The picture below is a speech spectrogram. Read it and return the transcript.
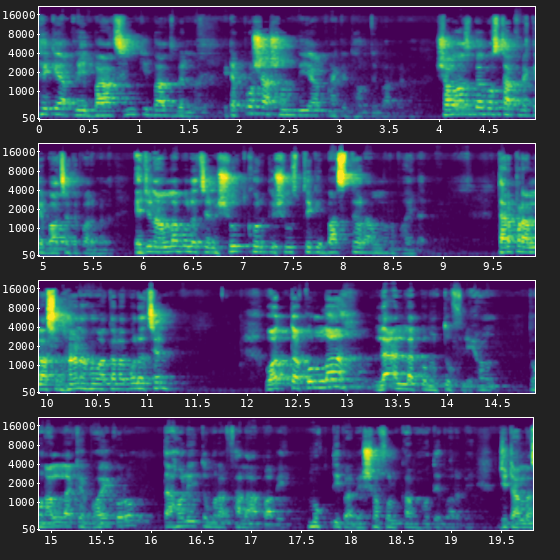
থেকে আপনি বাঁচেন কি বাঁচবেন না, এটা প্রশাসন দিয়ে আপনাকে ধরতে পারবে না। সমাজ ব্যবস্থা আপনাকে বাঁচাতে পারবে না। এই জন্য আল্লাহ বলেছেন, সুদখোরকে সুদ থেকে বাঁচতে হলে আল্লাহর ভয় লাগবে। তারপর আল্লাহ সুবহানাহু ওয়া তাআলা বলেছেন ওয়াত্তাকুল্লাহ লাআল্লাকুম তুফলিহুন। তোমরা আল্লাহকে ভয় করো, তাহলেই তোমরা ফালা পাবে, মুক্তি পাবে, সফল কাম হতে পারবে। যেটা আল্লাহ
